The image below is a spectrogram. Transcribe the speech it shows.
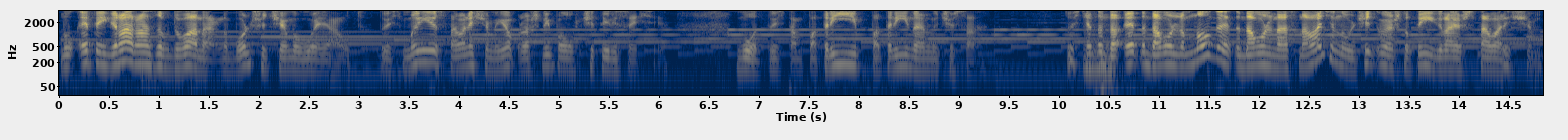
Ну, эта игра раза в два, наверное, больше, чем A Way Out. То есть мы с товарищем ее прошли, по-моему, в 4 сессии. Вот, то есть там по 3, по 3, наверное, часа. То есть mm-hmm. это, это довольно много, это довольно основательно, учитывая, что ты играешь с товарищем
